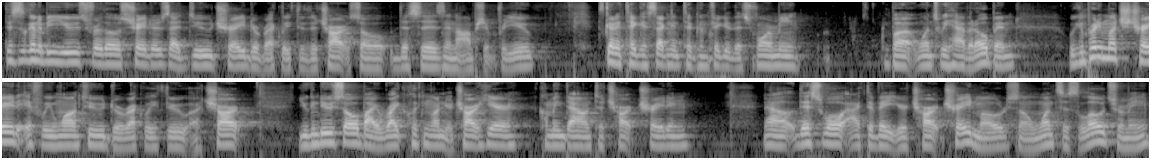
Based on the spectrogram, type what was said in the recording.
This is going to be used for those traders that do trade directly through the chart, so this is an option for you. It's going to take a second to configure this for me, but once we have it open, we can pretty much trade if we want to directly through a chart. You can do so by right clicking on your chart here, coming down to chart trading, now this will activate your chart trade mode. So once this loads for me,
